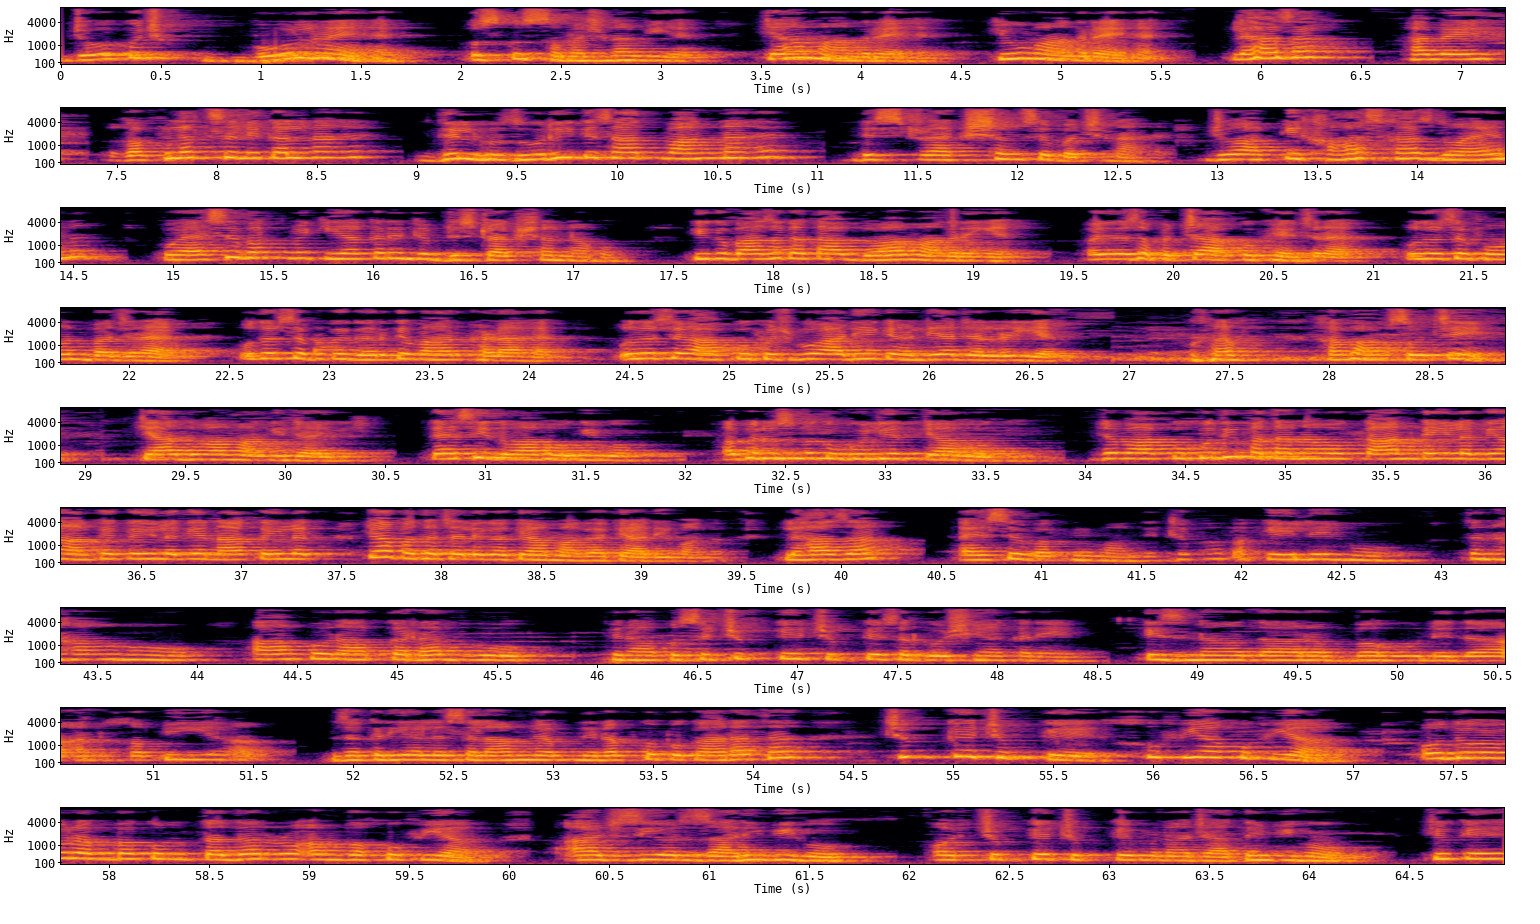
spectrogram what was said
जो कुछ बोल रहे हैं, उसको समझना भी है। क्या मांग रहे हैं? क्यों मांग रहे हैं? लिहाजा हमें गफलत से निकलना है दिल हुजूरी के साथ मांगना है डिस्ट्रैक्शन से बचना है। जो आपकी खास खास दुआएँ ना, वो ऐसे वक्त में किया करें जब डिस्ट्रैक्शन ना हो। क्योंकि बाजू का आप दुआ मांग रही हैं, और इधर से बच्चा आपको खींच रहा है, उधर से फ़ोन बज रहा है, उधर से कोई घर के बाहर खड़ा है, उधर से आपको खुशबू आ रही है कि हड्डियाँ जल रही है। अब आप सोचे, क्या दुआ मांगी जाएगी? कैसी दुआ होगी वो? और फिर उसमें कबूलियत क्या होगी? जब आपको खुद ही पता ना हो, कान कहीं लगे, आँखें कहीं लगे, नाक कहीं लगे, क्या पता चलेगा क्या मांगा, क्या नहीं मांगा। लिहाजा, ऐसे वक्त में मांगे, जब आप अकेले हो, तनहा हो, आप और आपका रब हो, फिर आप उसे चुपके चुपके सरगोशियाँ करें। इजनादा रब्बहू निदा अन खफिया। जकरिया सलाम ने अपने रब को पुकारा था, चुपके चुपके, खुफिया खुफिया। उदो रब्बकुम तदर्र अम खुफिया। आजजी और जारी भी हो और चुपके चुपके मुनाजातें भी हों, क्योंकि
